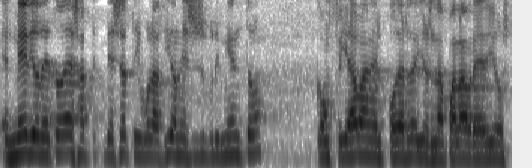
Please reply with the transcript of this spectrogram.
En medio de toda esa, de esa tribulación y ese sufrimiento, confiaba en el poder de Dios, en la palabra de Dios.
